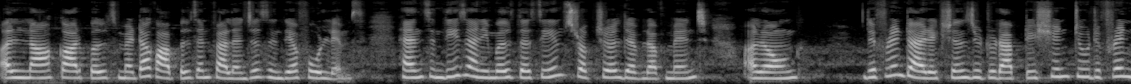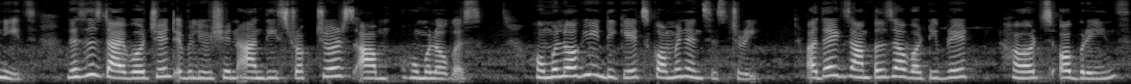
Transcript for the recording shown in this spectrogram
ulna, carpals, metacarpals, and phalanges in their forelimbs. Hence, in these animals, the same structural development along different directions due to adaptation to different needs. This is divergent evolution, and these structures are homologous. Homology indicates common ancestry. Other examples are vertebrate hearts or brains.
